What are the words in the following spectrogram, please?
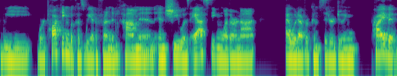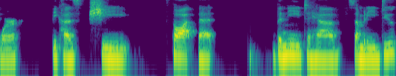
we were talking because we had a friend in common, and she was asking whether or not I would ever consider doing private work because she thought that the need to have somebody do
